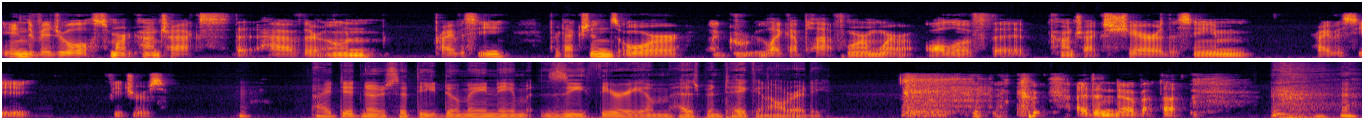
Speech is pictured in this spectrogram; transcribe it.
individual smart contracts that have their own privacy protections or a gr- like a platform where all of the contracts share the same privacy features. Hmm. I did notice that the domain name Zetherium has been taken already. I didn't know about that.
